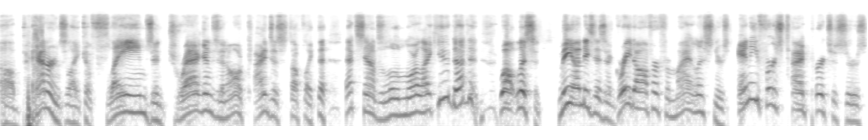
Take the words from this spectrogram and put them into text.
uh, patterns like uh, flames and dragons and all kinds of stuff like that that sounds a little more like you doesn't it? Well listen me undies has a great offer for my listeners. Any first time purchasers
